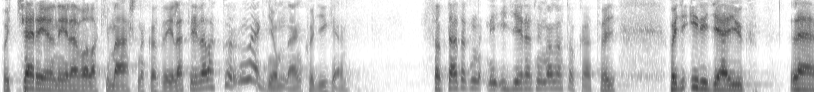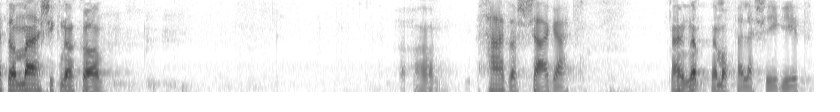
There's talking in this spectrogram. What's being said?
hogy cserélnél-e valaki másnak az életével, akkor megnyomnánk, hogy igen. Szoktátok így érezni magatokat? Hogy, hogy irigyeljük lehet a másiknak a, a házasságát, nem, nem, nem a feleségét,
